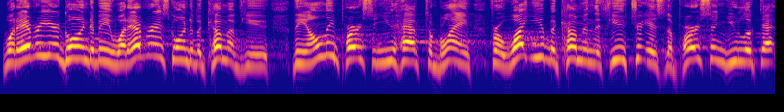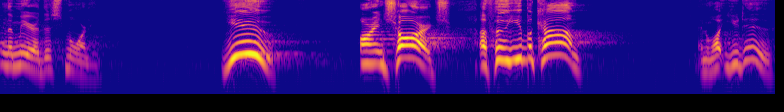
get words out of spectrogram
Whatever you're going to be, whatever is going to become of you, the only person you have to blame for what you become in the future is the person you looked at in the mirror this morning. You are in charge of who you become and what you do.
